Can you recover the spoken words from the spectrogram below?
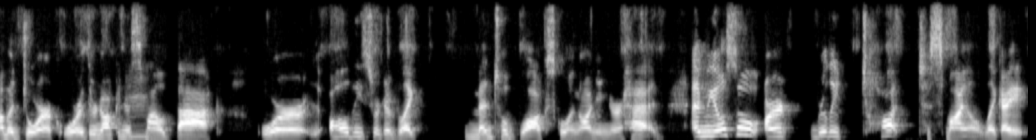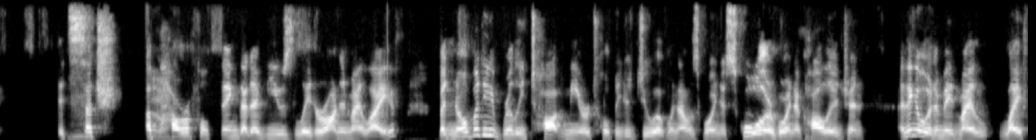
I'm a dork, or they're not going to mm. smile back, or all these sort of like mental blocks going on in your head. And we also aren't really taught to smile. Like I, it's mm. such a yeah. powerful thing that I've used later on in my life but nobody really taught me or told me to do it when I was going to school or going to hmm. college. And I think it would have made my life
